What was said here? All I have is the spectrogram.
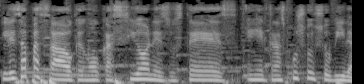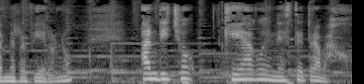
les ha pasado que en ocasiones ustedes, en el transcurso de su vida me refiero, ¿no? Han dicho, ¿qué hago en este trabajo?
